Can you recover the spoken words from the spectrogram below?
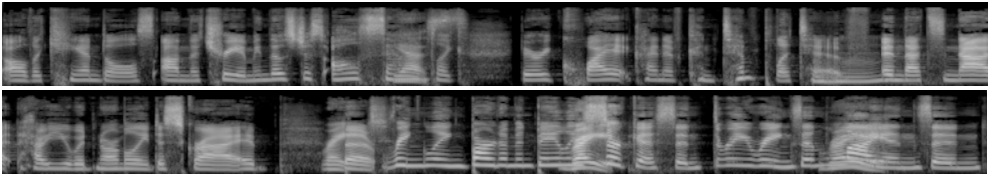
all the candles on the tree. I mean, those just all sound Yes. like very quiet, kind of contemplative. Mhm. And that's not how you would normally describe right the Ringling Barnum and Bailey Right. circus and three rings and Right. lions and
